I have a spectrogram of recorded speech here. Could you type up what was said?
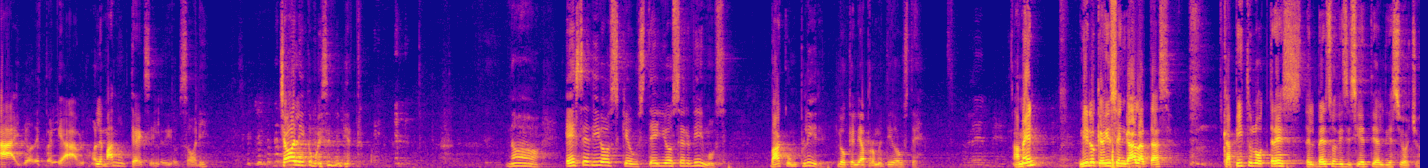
Ay, yo después le hablo. O le mando un texto y le digo, sorry. Choli, como dice mi nieto. No, ese Dios que usted y yo servimos va a cumplir lo que le ha prometido a usted. Amén. Mire lo que dice en Gálatas, capítulo 3, del verso 17 al 18.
